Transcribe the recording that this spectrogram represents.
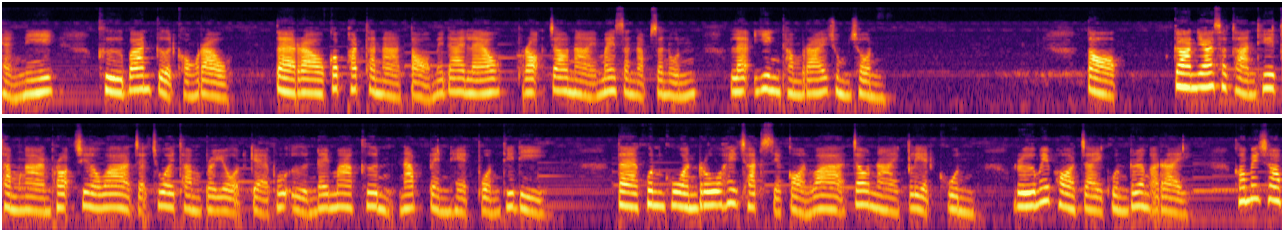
แห่งนี้ คือบ้านเกิดของเรา แต่เราก็พัฒนาต่อไม่ได้แล้ว เพราะเจ้านายไม่สนับสนุน และยิ่งทำร้ายชุมชน ตอบ การย้ายสถานที่ทำงานเพราะเชื่อว่าจะช่วยทำประโยชน์แก่ผู้อื่นได้มากขึ้น นับเป็นเหตุผลที่ดี แต่คุณควรรู้ให้ชัดเสียก่อนว่าเจ้านายเกลียดคุณ หรือไม่พอใจคุณเรื่องอะไร เขาไม่ชอบ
